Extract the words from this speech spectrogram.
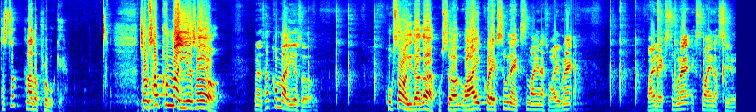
됐어? 하나 더 풀어볼게. 점 3,2에서요. 그냥 3,2에서 곡선 어디다가 곡선 y equal x분의 x 마이너스 y분의 y는 x분의 x 마이너스 1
